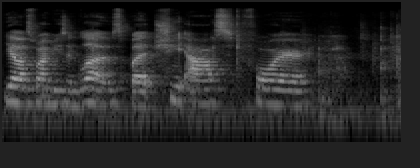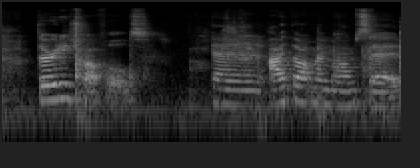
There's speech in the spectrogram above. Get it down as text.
yeah, that's why I'm using gloves. But she asked for 30 truffles and I thought my mom said,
